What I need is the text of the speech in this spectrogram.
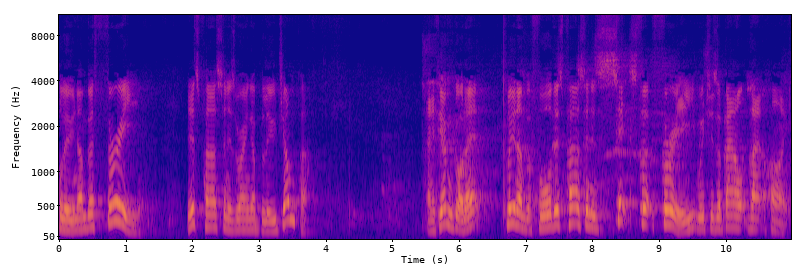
Clue number three this person is wearing a blue jumper. And if you haven't got it, clue number four this person is six foot three, which is about that height.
